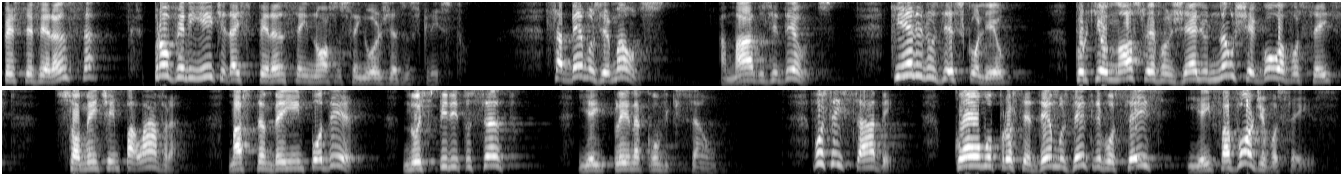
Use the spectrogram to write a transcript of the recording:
perseverança proveniente da esperança em nosso Senhor Jesus Cristo. Sabemos, irmãos, amados de Deus, que Ele nos escolheu porque o nosso Evangelho não chegou a vocês somente em palavra, mas também em poder, no Espírito Santo e em plena convicção. Vocês sabem como procedemos entre vocês e em favor de vocês.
